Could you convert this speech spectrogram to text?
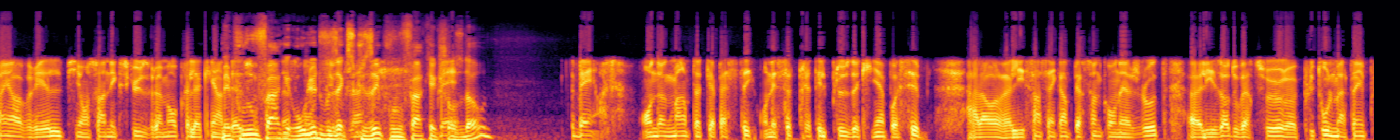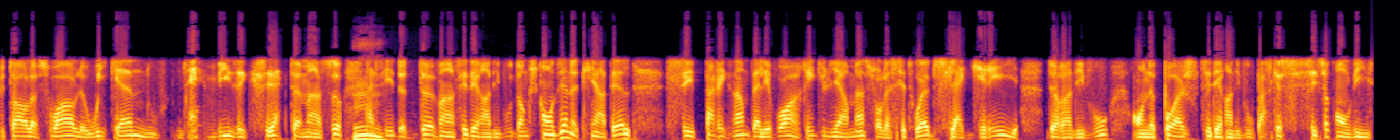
fin avril, puis on s'en excuse vraiment auprès de la clientèle. Mais pouvez-vous faire, au lieu de vous excuser, pouvez-vous faire quelque ben, chose d'autre? Ben, on augmente notre capacité. On essaie de traiter le plus de clients possible. Alors, les 150 personnes qu'on ajoute, euh, les heures d'ouverture euh, plus tôt le matin, plus tard le soir, le week-end, nous vise exactement ça, hmm. essayer de devancer des rendez-vous. Donc, ce qu'on dit à notre clientèle, c'est par exemple d'aller voir régulièrement sur le site web si la grille de rendez-vous, on n'a pas ajouté des rendez-vous. Parce que c'est ça qu'on vise.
